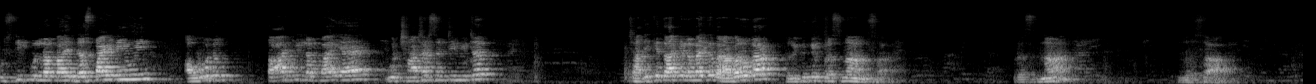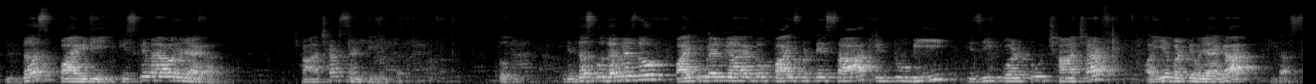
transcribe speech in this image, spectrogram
उसकी कुल लंबाई दस पाई डी हुई, और वो जो तार की लंबाई है, वो छाछठ सेंटीमीटर, चांदी के तार की लंबाई के बराबर होगा तो लिखेंगे प्रश्नानुसार। प्रश्नानुसार। दस पाई डी किसके बराबर हो जाएगा? छाछठ सेंटीमीटर। तो ये दस को उधर भेज दो, पाई की वैल्यू यहाँ रख दो, पाई बट्टे सात into D is equal to छाछठ, और ये बट्टे हो जाएगा दस।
